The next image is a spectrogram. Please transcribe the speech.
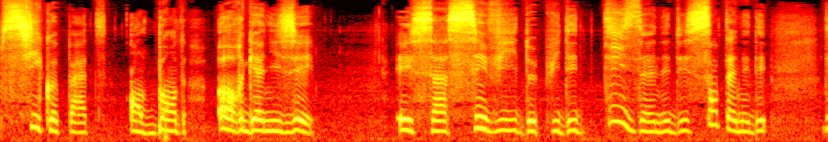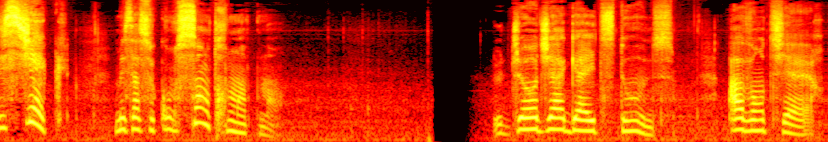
psychopathes en bande organisée. Et ça sévit depuis des dizaines et des centaines et des, siècles. Mais ça se concentre maintenant. Le Georgia Guidestones, avant-hier,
